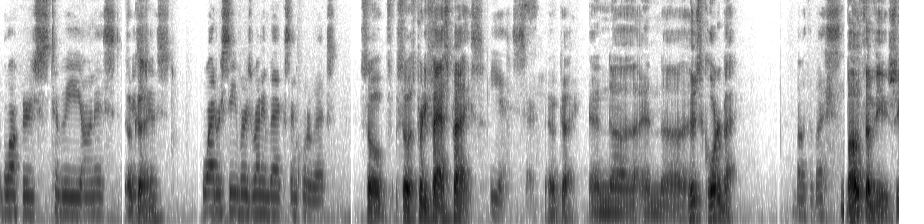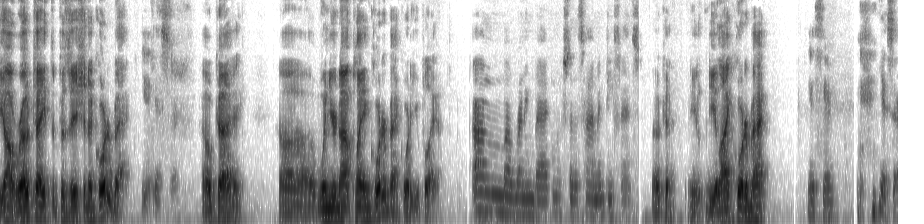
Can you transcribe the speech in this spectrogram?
blockers. To be honest, Okay. it's just wide receivers, running backs, and quarterbacks. So so it's pretty fast pace. Yes, sir. Okay. And uh, and uh, who's the quarterback? Both of us. Both of you. So y'all rotate the position of quarterback. Yes, sir. Okay. Uh, when you're not playing quarterback, what are you playing? I'm a running back most of the time in defense. Okay. You, do you like quarterback? Yes, sir. Yes, sir.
